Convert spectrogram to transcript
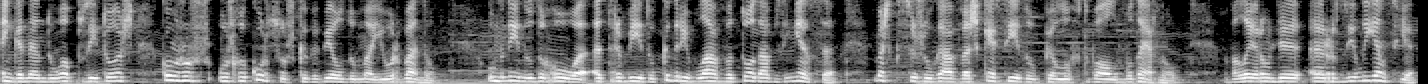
enganando opositores com os recursos que bebeu do meio urbano o menino de rua atrevido que driblava toda a vizinhança, mas que se julgava esquecido pelo futebol moderno. Valeram-lhe a resiliência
